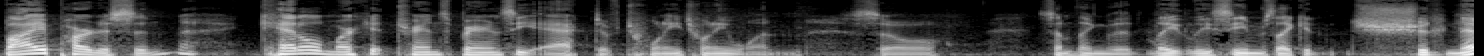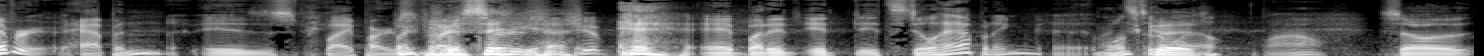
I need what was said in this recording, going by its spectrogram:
bipartisan Cattle Market Transparency Act of 2021. So, something that lately seems like it should never happen is bipartisan. Bipartisan, yeah. Eh, but it, it it's still happening uh, once in good. a while. Wow. So,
